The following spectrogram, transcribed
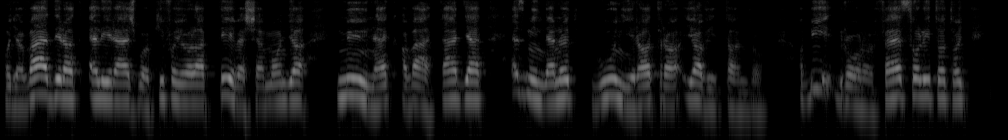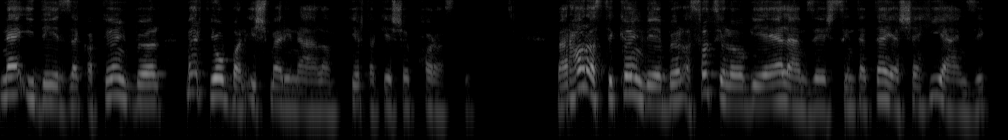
hogy a vádirat elírásból kifolyólag tévesen mondja műnek a vád tárgyát, ez mindenütt gúnyiratra javítandó. A bírónól felszólított, hogy ne idézzek a könyvből, mert jobban ismeri nálam, írta később Haraszti. Bár Haraszti könyvéből a szociológiai elemzés szinte teljesen hiányzik,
